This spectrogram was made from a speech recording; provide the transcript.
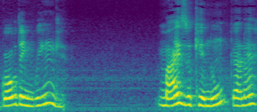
Golden Wing, mais do que nunca, né?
